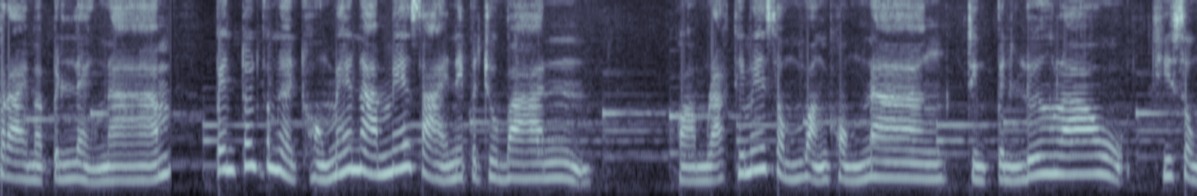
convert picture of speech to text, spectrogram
กลายมาเป็นแหล่งน้ำเป็นต้นกำเนิดของแม่น้ำแม่สายในปัจจุบัน ความรักที่ไม่สมหวังของนาง จึงเป็นเรื่องเล่าที่ส่ง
